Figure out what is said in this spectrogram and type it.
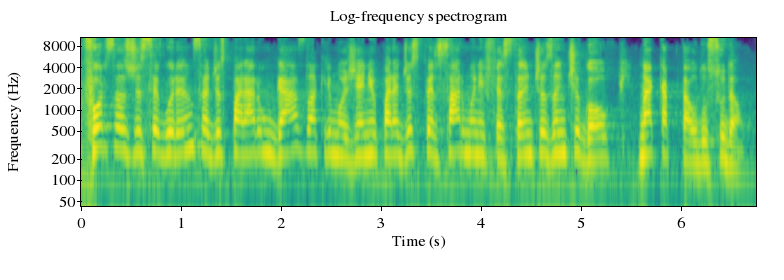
Forças de segurança dispararam gás lacrimogênio para dispersar manifestantes antigolpe na capital do Sudão.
